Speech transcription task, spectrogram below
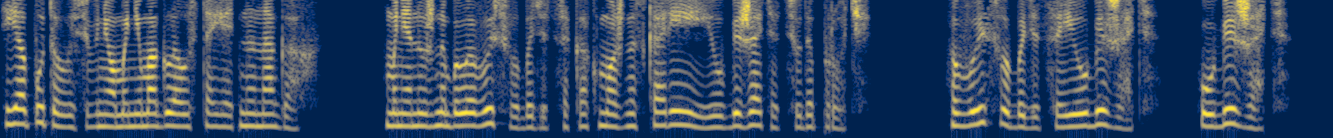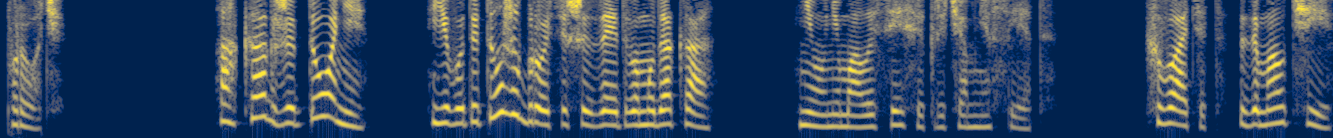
Я путалась в нем и не могла устоять на ногах. Мне нужно было высвободиться как можно скорее и убежать отсюда прочь. Высвободиться и убежать. Убежать. Прочь. «А как же Тони? Его ты тоже бросишь из-за этого мудака?» Не унималась Эфи, крича мне вслед. «Хватит, замолчи,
